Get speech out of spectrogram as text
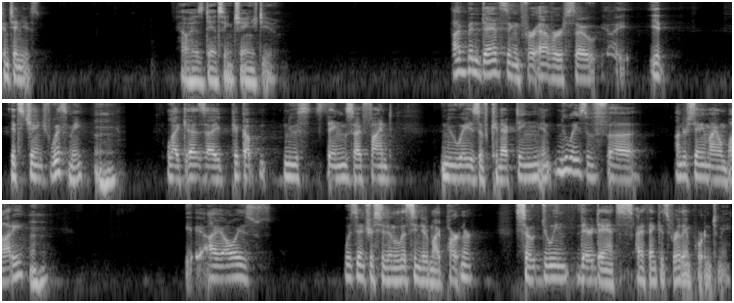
continues. How has dancing changed you? I've been dancing forever, so I, it it's changed with me. Like as I pick up new things, I find new ways of connecting and new ways of uh, understanding my own body. I always was interested in listening to my partner, so doing their dance, I think, is really important to me.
